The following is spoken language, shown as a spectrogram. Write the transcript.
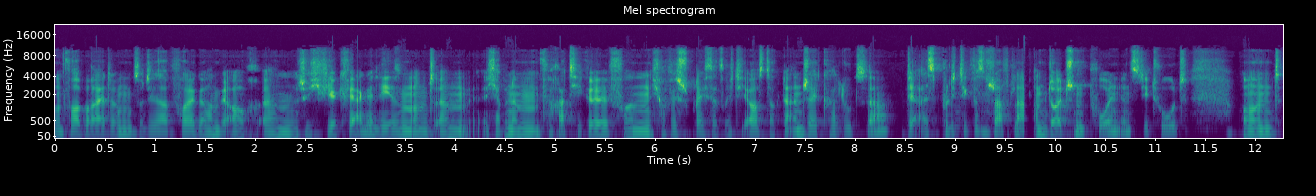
und Vorbereitungen zu dieser Folge haben wir auch ähm, natürlich viel quer gelesen und ähm, ich habe in einem Fachartikel von, ich hoffe, ich spreche es jetzt richtig aus, Dr. Andrzej Kaluza, der ist Politikwissenschaftler am Deutschen Polen-Institut und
